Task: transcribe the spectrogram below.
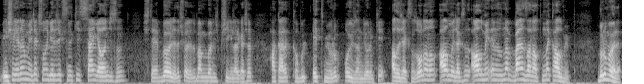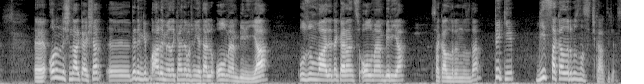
ve işe yaramayacak sonra geleceksiniz ki sen yalancısın. İşte böyledir şöyledir. Ben böyle hiçbir şekilde arkadaşlar hakaret kabul etmiyorum. O yüzden diyorum ki alacaksınız. Oradan alın, almayacaksınız. Almayın en azından ben zan altında kalmayayım. Durum öyle. Ee, onun dışında arkadaşlar e, dediğim gibi badem yağı da kendi başına yeterli olmayan bir yağ. Uzun vadede garantisi olmayan bir yağ sakallarınızda. Peki biz sakallarımızı nasıl çıkartacağız?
